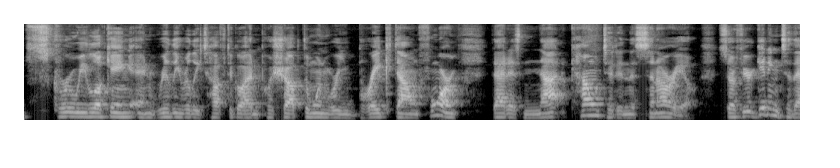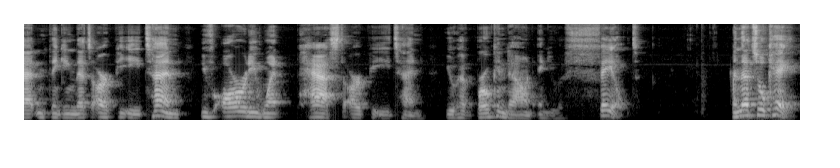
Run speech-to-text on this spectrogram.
screwy looking and really, really tough to go ahead and push up. The one where you break down form, that is not counted in this scenario. So if you're getting to that and thinking that's RPE 10, you've already went past RPE 10. You have broken down and you have failed. And that's okay.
